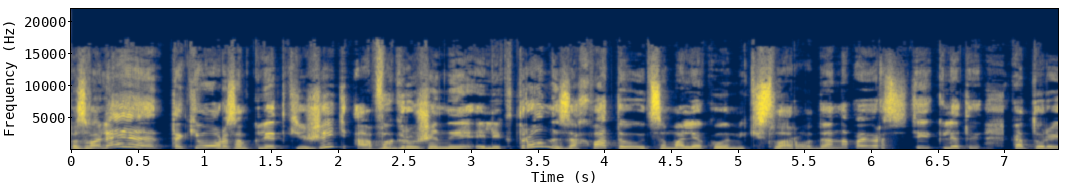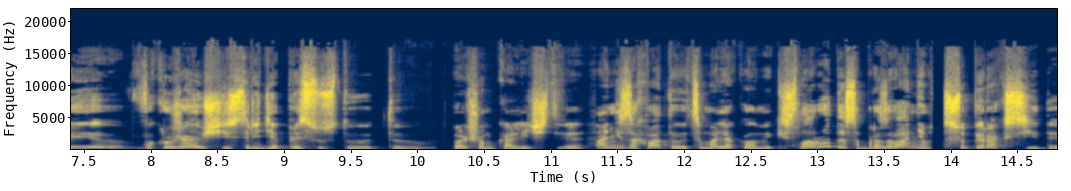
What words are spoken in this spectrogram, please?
позволяя таким образом клетке жить, а выгруженные электроны захватываются молекулами кислорода на поверхности клетки, которые в окружающей среде присутствуют в большом количестве. Они захватываются молекулами кислорода с образованием супероксиды.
